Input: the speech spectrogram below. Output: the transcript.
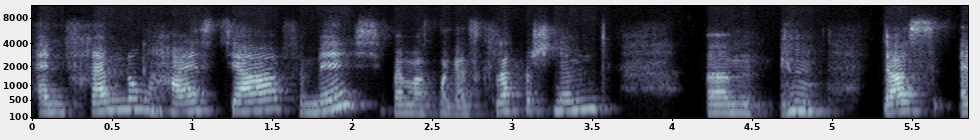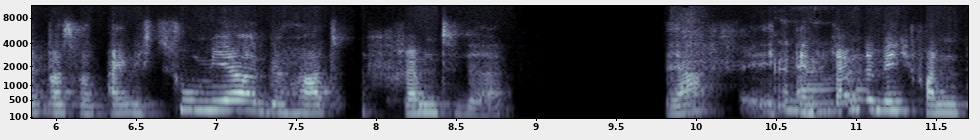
Entfremdung heißt ja für mich, wenn man es mal ganz klassisch nimmt, ähm, dass etwas, was eigentlich zu mir gehört, fremd wird. Ja, ich genau. entfremde mich von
